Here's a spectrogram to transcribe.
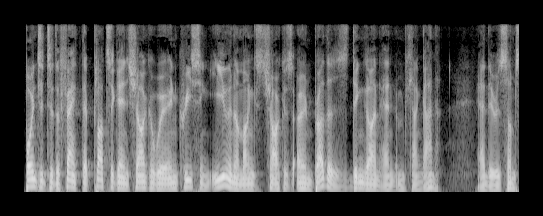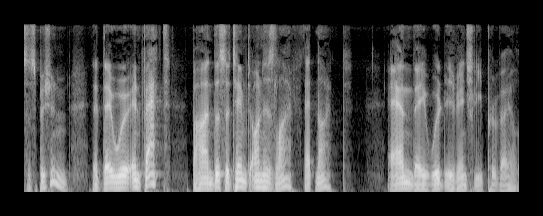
pointed to the fact that plots against Shaka were increasing even amongst Shaka's own brothers, Dingaan and Mhlangana, and there is some suspicion that they were in fact behind this attempt on his life that night, and they would eventually prevail.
